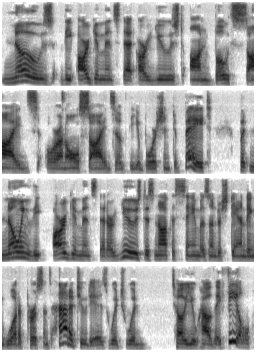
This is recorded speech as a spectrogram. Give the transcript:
knows the arguments that are used on both sides or on all sides of the abortion debate. But knowing the arguments that are used is not the same as understanding what a person's attitude is, which would tell you how they feel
